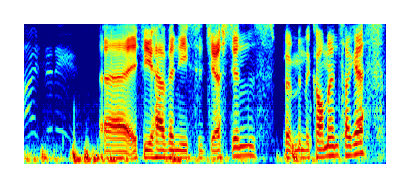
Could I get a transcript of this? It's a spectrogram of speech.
eyes and ears. Uh, if you have any suggestions, put them in the comments, I guess.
